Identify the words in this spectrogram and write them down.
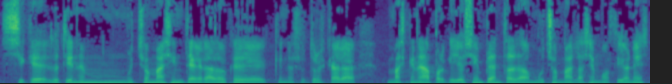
sí que lo tienen mucho más integrado que, que nosotros, que ahora, más que nada porque ellos siempre han tratado mucho más las emociones.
